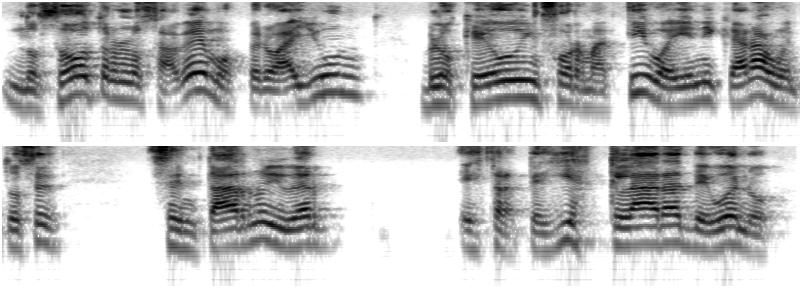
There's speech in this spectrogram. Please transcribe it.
Nosotros lo sabemos, pero hay un bloqueo informativo ahí en Nicaragua. Entonces, sentarnos y ver estrategias claras de, bueno,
